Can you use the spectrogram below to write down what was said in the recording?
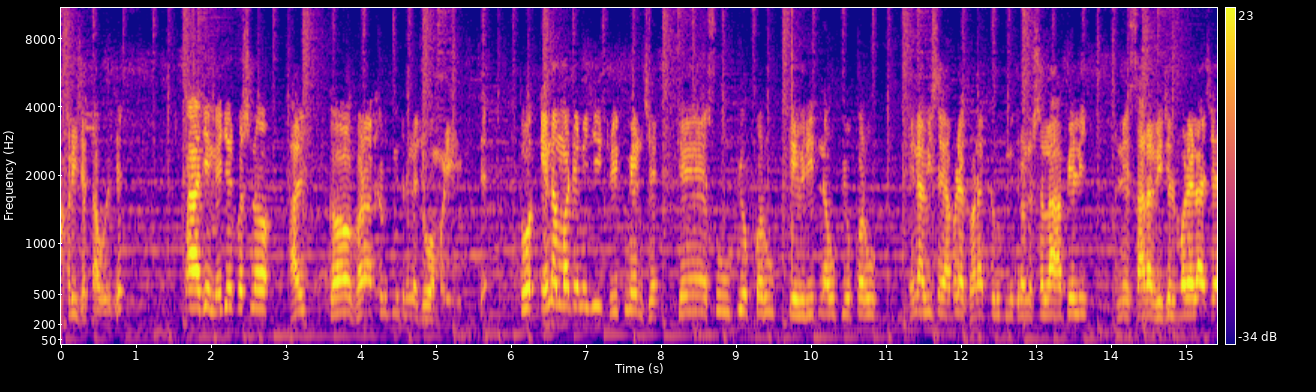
ખરી જતા હોય છે. આ જે મેજર પ્રશ્ન હાલ ઘણા ખેડૂત મિત્રોને જોવા મળી રહ્યો છે. તો એના માટેની જે ટ્રીટમેન્ટ છે કે શું ઉપયોગ કરવું, કેવી રીતના ઉપયોગ કરવું, એના વિશે આપણે ઘણા ખેડૂત મિત્રોને સલાહ આપેલી અને સારા રિઝલ્ટ મળેલા છે.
